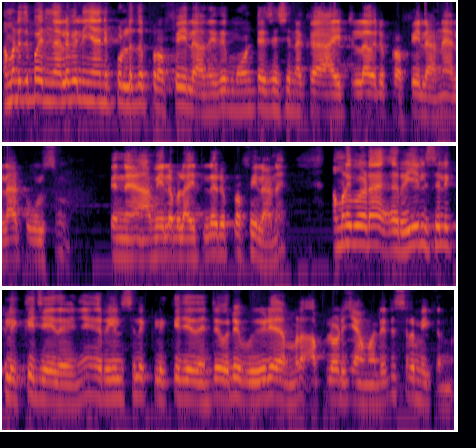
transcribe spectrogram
നമ്മുടെ ഇതിപ്പോ നിലവിൽ ഞാനിപ്പോൾ ഉള്ളത് പ്രൊഫൈലാണ് ഇത് മോണിറ്റൈസേഷൻ ഒക്കെ ആയിട്ടുള്ള ഒരു പ്രൊഫൈലാണ് എല്ലാ ടൂൾസും പിന്നെ അവൈലബിൾ ആയിട്ടുള്ള ഒരു പ്രൊഫൈലാണ് നമ്മളിപ്പോൾ ഇവിടെ റീൽസിൽ ക്ലിക്ക് ചെയ്ത് കഴിഞ്ഞ് റീൽസിൽ ക്ലിക്ക് ചെയ്തിട്ട് ഒരു വീഡിയോ നമ്മൾ അപ്ലോഡ് ചെയ്യാൻ വേണ്ടിയിട്ട് ശ്രമിക്കുന്നു.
